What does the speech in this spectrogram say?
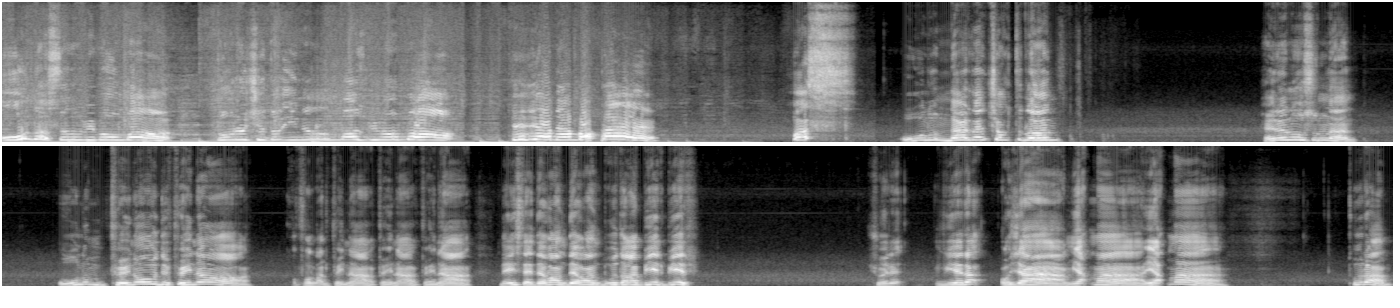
O nasıl bir bomba? Doruçu'da inanılmaz bir bomba. Kylian Mbappe. Pas. Oğlum nereden çaktı lan? Helal olsun lan. Oğlum fena oldu fena. Kafalar fena fena fena. Neyse devam devam. Bu daha bir bir. Şöyle Vieira. Hocam yapma yapma. Turam.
